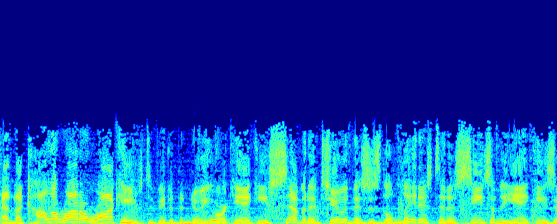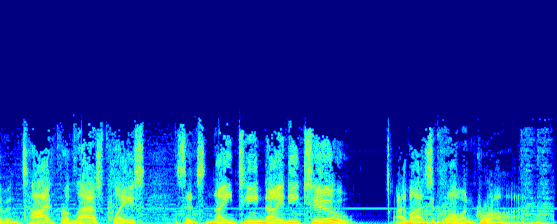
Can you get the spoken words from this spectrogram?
And the Colorado Rockies defeated the New York Yankees 7 2. This is the latest in a season the Yankees have been tied for last place since 1992. I'm Isaac Lowenkron.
